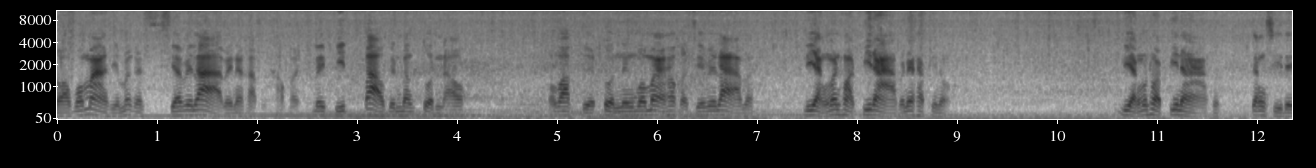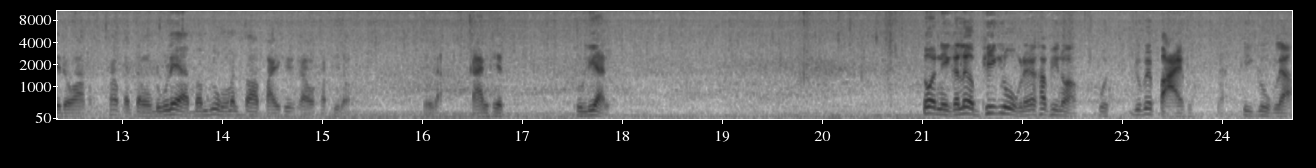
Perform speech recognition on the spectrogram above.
ดอกบ่มาสิมันก็เสียเวลาไปนะครับเขาก็เลยปิดเป้าเป็นบางต้นเอาเพราะว่าเกิดต้นหนึ่งบ่มาเขาก็เสียเวลามาเลี้ยงมันหอดปีนาไปนะครับพี่น้องเลี้ยงมันหอดปีนาพุ่นจังสีได้ดอกเขาก็ต้องดูแลบำรุงมันต่อไปคือเราครับพี่น้องนี่แหละการเห็ดทุเรียนต้นนี้ก็เริ่มพลิกลูกแล้วครับพี่น้องพุดอยู่ไปปลายพุ่นนะพลิกลูกแล้ว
